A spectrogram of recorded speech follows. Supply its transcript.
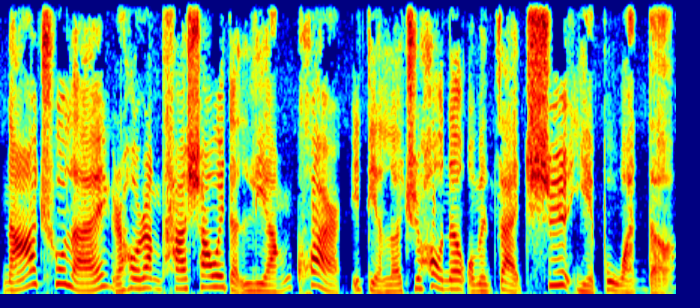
拿出来，然后让它稍微的凉快一点了之后呢，我们再吃也不晚的。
